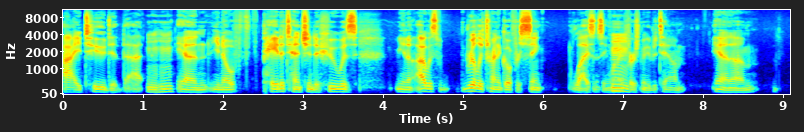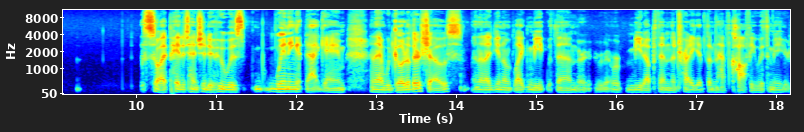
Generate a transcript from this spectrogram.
I too did that mm-hmm. and, you know, paid attention to who was you know, I was really trying to go for sync licensing when mm. I hmm. first moved to town, and um, so I paid attention to who was winning at that game, and then I would go to their shows, and then I'd you know like meet with them or, or meet up with them, and try to get them to have coffee with me, or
